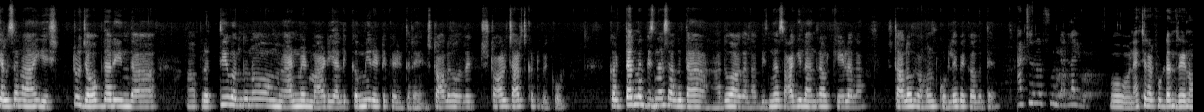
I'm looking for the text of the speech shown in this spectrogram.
ಕೆಲಸನ ಎಷ್ಟು ಜವಾಬ್ದಾರಿಯಿಂದ ಪ್ರತಿಯೊಂದೂ ಹ್ಯಾಂಡ್ಮೇಡ್ ಮಾಡಿ ಅಲ್ಲಿ ಕಮ್ಮಿ ರೇಟಿಗೆ ಕೇಳ್ತಾರೆ. ಸ್ಟಾಲ್ಗೆ ಹೋದ್ರೆ ಸ್ಟಾಲ್ ಚಾರ್ಜ್ ಕಟ್ಟಬೇಕು ಕಟ್ಟಾದ್ಮೇಲೆ ಬಿಸ್ನೆಸ್ ಆಗುತ್ತಾ? ಅದು ಆಗಲ್ಲ. ಬಿಸ್ನೆಸ್ ಆಗಿಲ್ಲ ಅಂದರೆ ಅವ್ರು ಕೇಳಲ್ಲ. ಸ್ಟಾಲ್ ಅವ್ರಿಗೆ ಅಮೌಂಟ್ ಕೊಡಲೇಬೇಕಾಗುತ್ತೆ. ನ್ಯಾಚುರಲ್ ಫುಡ್ ಅಲ್ಲ ಇದು. ಓ ನ್ಯಾಚುರಲ್ ಫುಡ್ ಅಂದ್ರೆ ಏನು?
